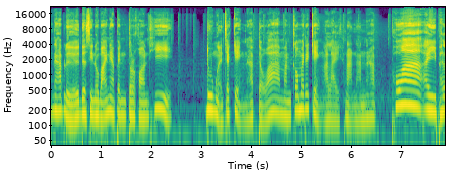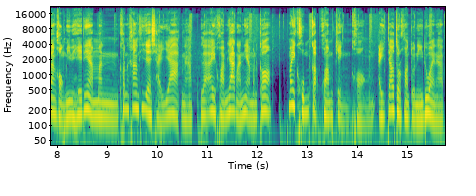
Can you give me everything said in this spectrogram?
ดนะครับหรือเดอะซินโนไบเนี่ยเป็นตัวละครที่ดูเหมือนจะเก่งนะครับ แต่ว่ามันก็ไม่ได้เก่งอะไรขนาดนั้นนะครับ ราะว่าไอพลังของมินเฮดเนี่ยมันค่อนข้างที่จะใช้ยากนะครับ และไอความยากนั้นเนี่ยมันก็ไม่คุ้มกับความเก่งของไอเจ้าตัวละครตัวนี้ด้วยนะครับ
